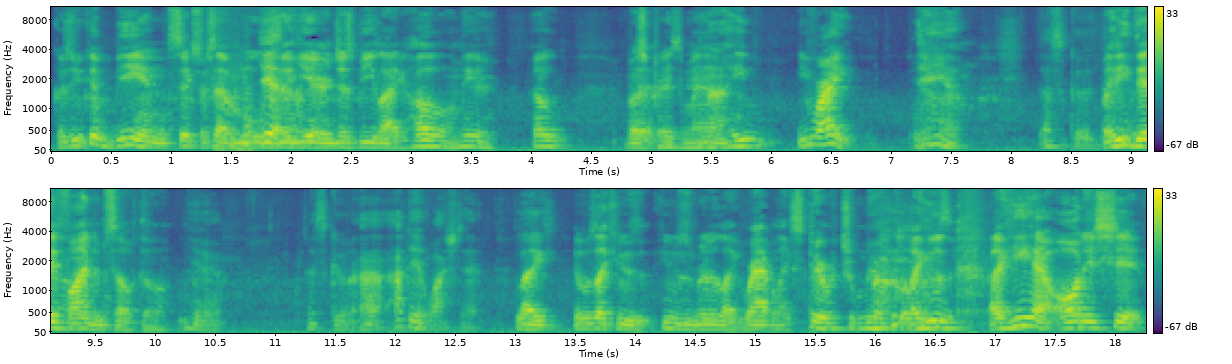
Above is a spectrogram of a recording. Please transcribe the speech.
Because you could be in six or seven movies Yeah. a year and just be like, "Oh, I'm here." Oh, but It's crazy, man. Nah, he. You right. Damn. That's good. But he did find himself though. Yeah, that's good. I, I did watch that. Like it was like he was he was really like rapping like spiritual miracle. like he was like he had all this shit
